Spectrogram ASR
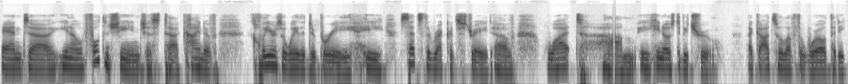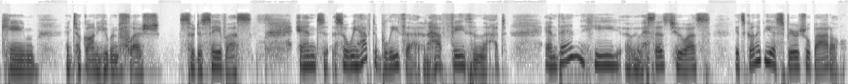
and uh, you know, Fulton Sheen just kind kind of clears away the debris. He sets the record straight of what um, he knows to be true that God so loved the world that he came and took on human flesh so to save us. And so we have to believe that and have faith in that. And then he uh, says to us, it's going to be a spiritual battle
